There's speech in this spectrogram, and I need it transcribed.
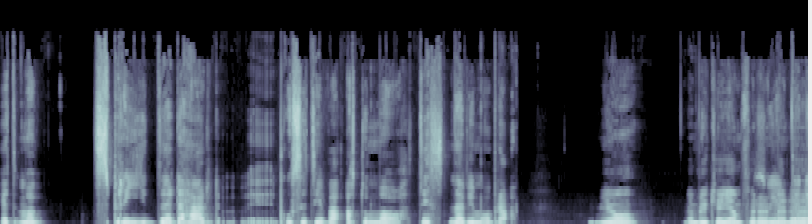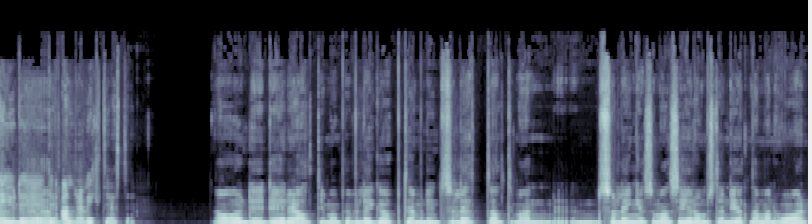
ett, man sprider det här positiva automatiskt när vi mår bra. Ja, jag brukar jämföra det med det här är ju det, med, det allra viktigaste. Ja, det, det, är det alltid. Man behöver lägga upp det, men det är inte så mm. lätt alltid. Man, så länge som man ser omständigheterna man har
